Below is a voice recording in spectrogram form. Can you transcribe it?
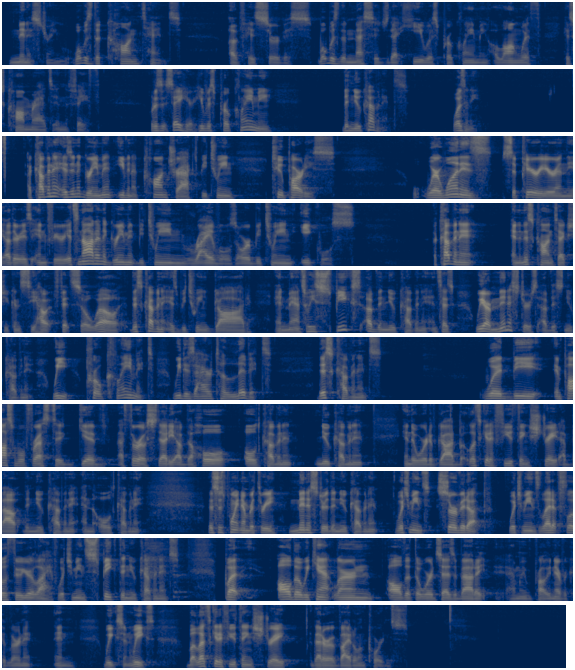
ministering? What was the content of his service? What was the message that he was proclaiming along with his comrades in the faith? What does it say here? He was proclaiming the new covenant, wasn't he? A covenant is an agreement, even a contract between two parties where one is superior and the other is inferior. It's not an agreement between rivals or between equals. A covenant, and in this context, you can see how it fits so well. This covenant is between God and man. So he speaks of the new covenant and says, We are ministers of this new covenant. We proclaim it, we desire to live it. This covenant would be impossible for us to give a thorough study of the whole Old Covenant, New Covenant in the Word of God. But let's get a few things straight about the new covenant and the old covenant. This is point number three minister the new covenant, which means serve it up, which means let it flow through your life, which means speak the new covenant. But although we can't learn all that the Word says about it, and we probably never could learn it in weeks and weeks, but let's get a few things straight that are of vital importance.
